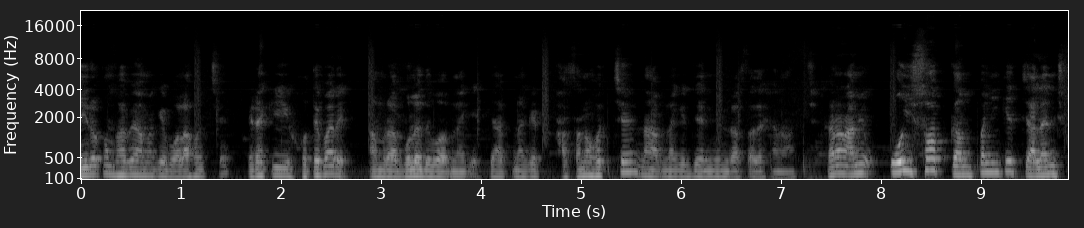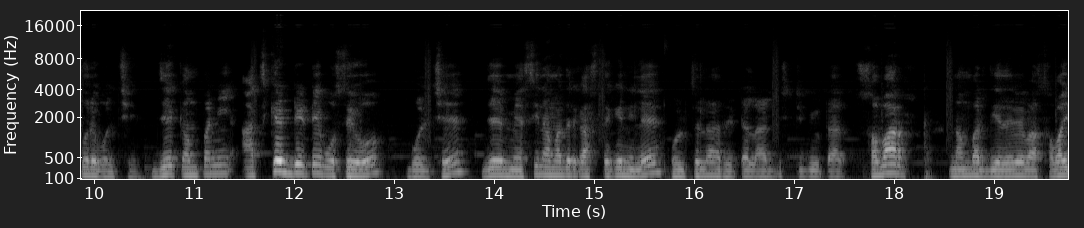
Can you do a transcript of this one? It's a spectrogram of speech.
এই রকম ভাবে আমাকে বলা হচ্ছে। এটা কি হতে পারে? আমরা বলে দেবো আপনাকে যে আপনাকে ফাঁসানো হচ্ছে না আপনাকে জেনুইন রাস্তা দেখানো হচ্ছে। কারণ আমি ওই সব কোম্পানিকে চ্যালেঞ্জ করে বলছি। যে কোম্পানি আজকের ডেটে বসেও বলছে যে, মেশিন আমাদের কাছ থেকে নিলে হোলসেলার রিটেলার ডিস্ট্রিবিউটার সবার নাম্বার দিয়ে দেবে বা সবাই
